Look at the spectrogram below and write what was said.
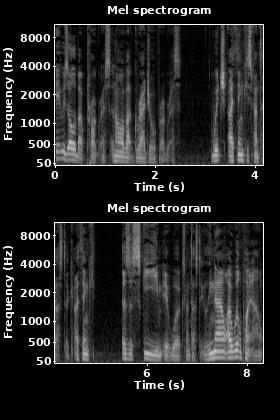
it was all about progress and all about gradual progress, which I think is fantastic. I think as a scheme, it works fantastically. Now, I will point out,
